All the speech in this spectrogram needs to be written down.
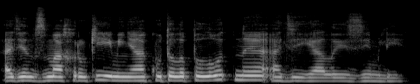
Один взмах руки, и меня окутало плотное одеяло из земли.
